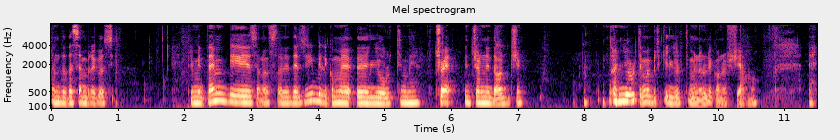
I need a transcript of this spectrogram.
È andata sempre così. I primi tempi sono stati terribili come eh, gli ultimi, cioè i giorni d'oggi. Non gli ultimi perché gli ultimi non li conosciamo. Eh.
